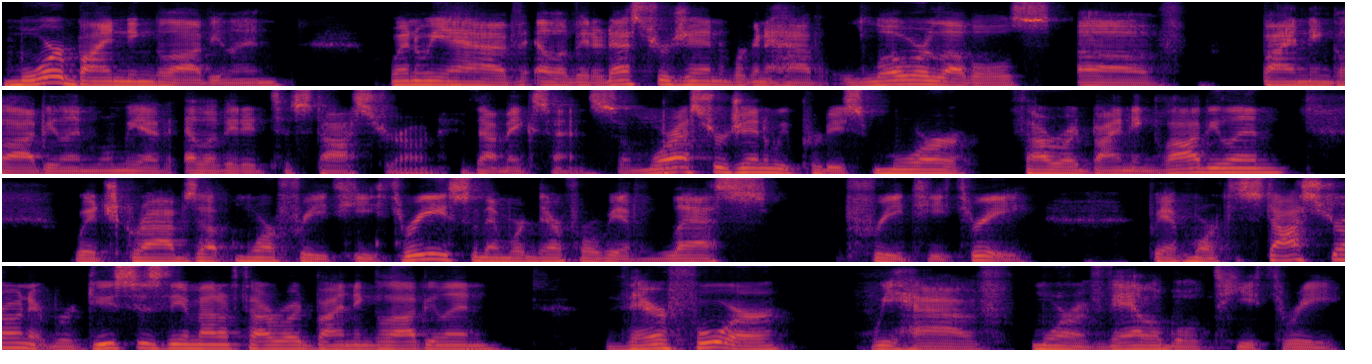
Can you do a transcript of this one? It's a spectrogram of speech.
more binding globulin. When we have elevated estrogen, we're going to have lower levels of binding globulin when we have elevated testosterone, if that makes sense. So, more estrogen, we produce more thyroid binding globulin, which grabs up more free T3. So, then we're therefore we have less free T3. If we have more testosterone, it reduces the amount of thyroid binding globulin. Therefore, we have more available T3.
